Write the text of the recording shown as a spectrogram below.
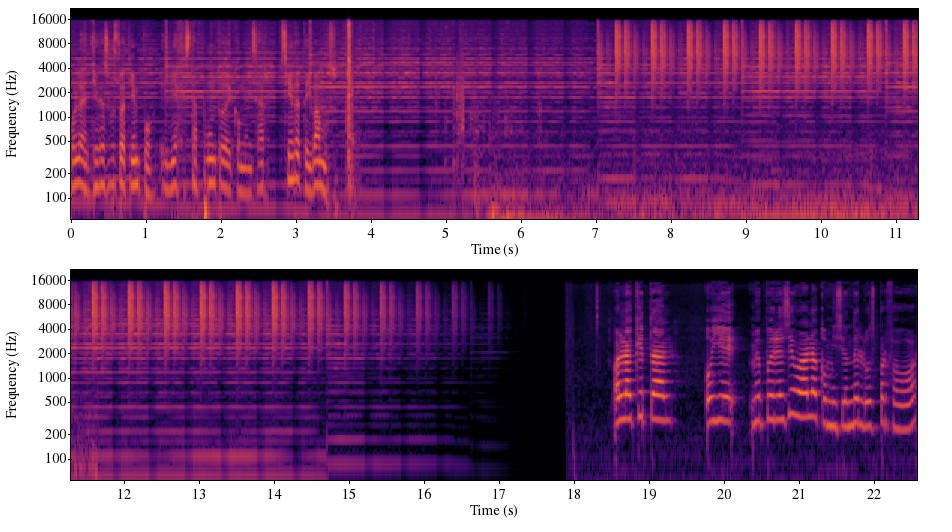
Hola, llegas justo a tiempo. El viaje está a punto de comenzar. Siéntate y vamos. Hola, ¿qué tal? Oye, ¿me podrías llevar a la comisión de luz, por favor?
